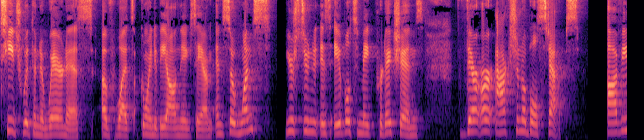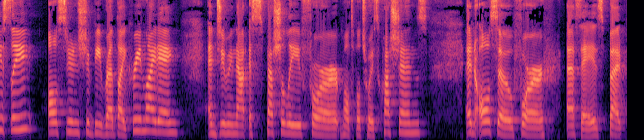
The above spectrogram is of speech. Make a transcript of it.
teach with an awareness of what's going to be on the exam and so once your student is able to make predictions there are actionable steps obviously all students should be red light green lighting and doing that especially for multiple choice questions and also for essays. But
